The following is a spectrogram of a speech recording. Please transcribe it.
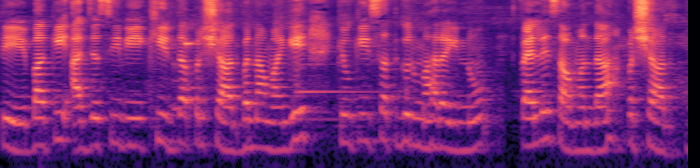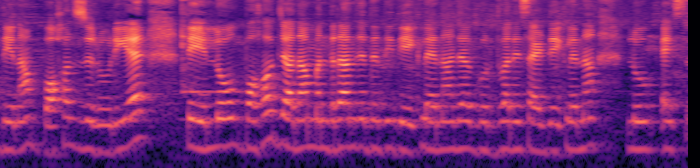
ਤੇ ਬਾਕੀ ਅੱਜ ਅਸੀਂ ਵੀ ਖੀਰ ਦਾ ਪ੍ਰਸ਼ਾਦ ਬਣਾਵਾਂਗੇ, ਕਿਉਂਕਿ ਸਤਿਗੁਰੂ ਮਹਾਰਾਜ ਨੂੰ ਪਹਿਲੇ ਸਾਵਨ ਦਾ ਪ੍ਰਸ਼ਾਦ ਦੇਣਾ ਬਹੁਤ ਜ਼ਰੂਰੀ ਹੈ ਤੇ ਲੋਕ ਬਹੁਤ ਜ਼ਿਆਦਾ ਮੰਦਰਾਂ ਦੇ ਦੀ ਦੇਖ ਲੈਣਾ ਜਾਂ ਗੁਰਦੁਆਰੇ ਸਾਈਡ ਦੇਖ ਲੈਣਾ। ਲੋਕ ਇਸ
